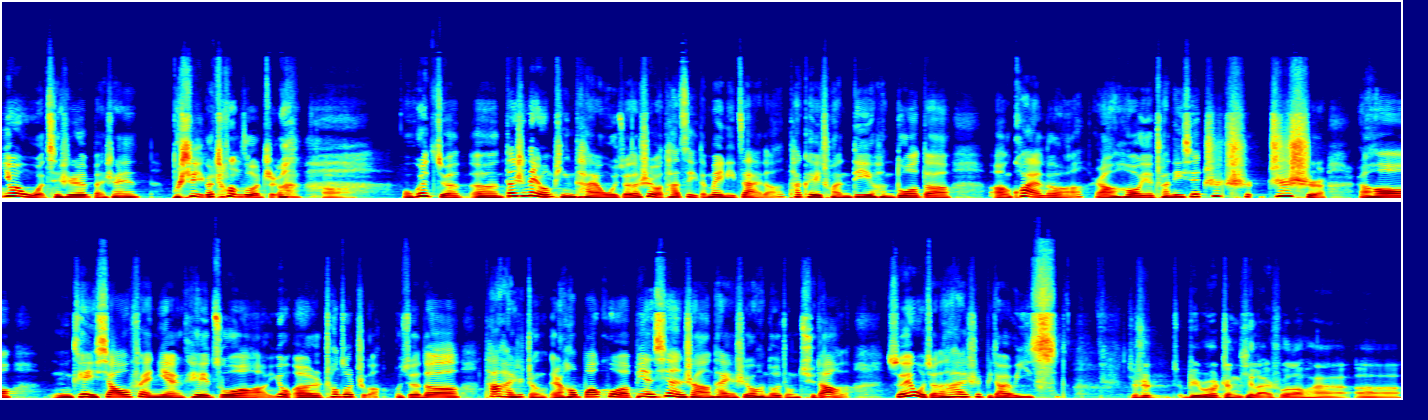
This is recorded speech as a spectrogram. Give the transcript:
因为我其实本身不是一个创作者啊。我会觉得，嗯，但是内容平台，我觉得是有它自己的魅力在的，它可以传递很多的，嗯，快乐，然后也传递一些支持知识，然后你可以消费，你也可以做用，呃，创作者，我觉得它还是整，然后包括变现上，它也是有很多种渠道的，所以我觉得它还是比较有意思的。就是比如说整体来说的话，呃。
